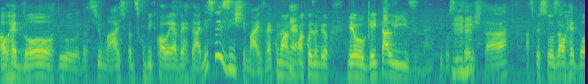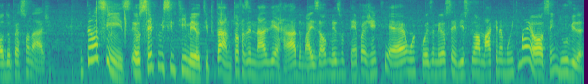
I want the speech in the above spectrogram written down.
ao redor do, das filmagens para descobrir qual é a verdade. Isso não existe mais, né? Como uma, É. uma coisa meio, meio gaitalize, né? Que você Uhum. quer estar as pessoas ao redor do personagem. Então, assim, eu sempre me senti meio tipo, tá, não tô fazendo nada de errado, mas ao mesmo tempo a gente é uma coisa meio ao serviço de uma máquina muito maior, sem dúvida.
